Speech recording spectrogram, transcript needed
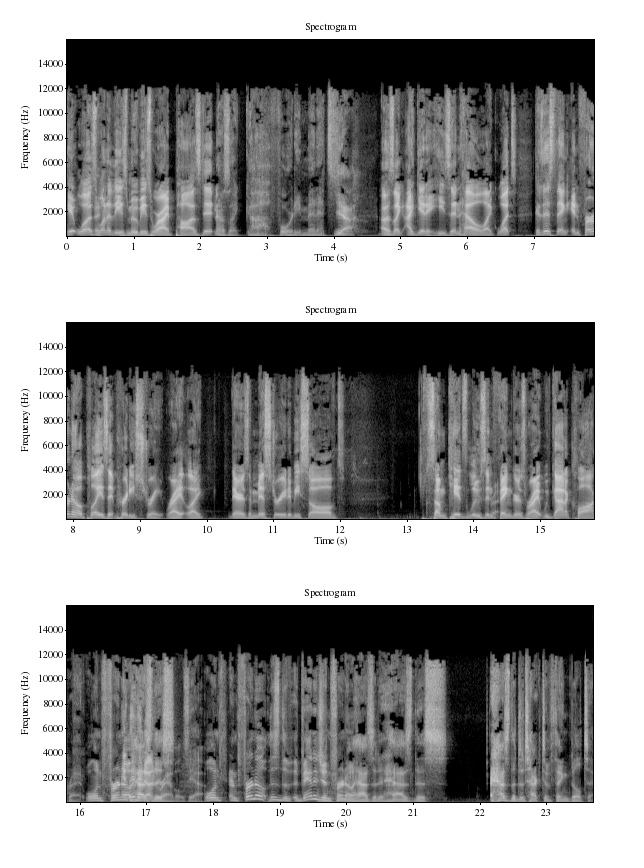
It was one of these movies where I paused it and I was like, God, 40 minutes. yeah I was like, I get it. He's in hell. Like, what's because this thing, Inferno plays it pretty straight, right? Like, there's a mystery to be solved. Some kids losing fingers, right? We've got a clock. Right. Well, Inferno has it this. unravels, yeah. Well, Inferno. This is the advantage Inferno has. That it has this. It has the detective thing built in.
